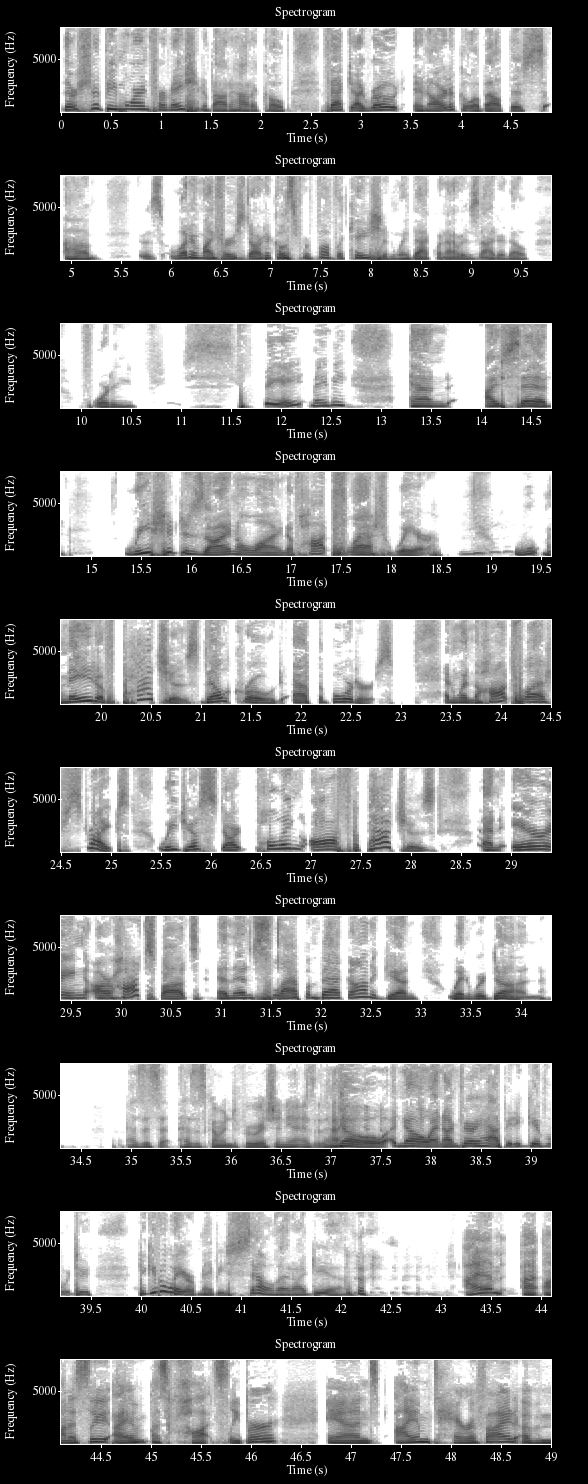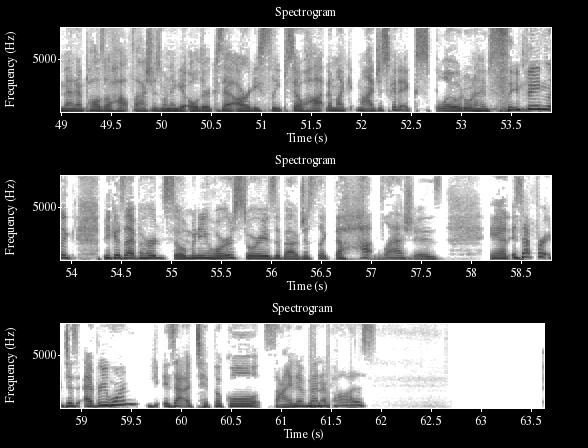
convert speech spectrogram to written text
there should be more information about how to cope. In fact, I wrote an article about this. Um, it was one of my first articles for publication way back when I was, I don't know, 48 maybe. And I said, we should design a line of hot flash wear made of patches velcroed at the borders. And when the hot flash strikes, we just start pulling off the patches and airing our hot spots and then slap them back on again when we're done. Has this has this come into fruition yet? Has it happened? No, no, and I'm very happy to give to to give away or maybe sell that idea. I am uh, honestly, I am a hot sleeper and I am terrified of menopausal hot flashes when I get older because I already sleep so hot. And I'm like, am I just going to explode when I'm sleeping? Like, because I've heard so many horror stories about just like the hot flashes. And is that for, does everyone, is that a typical sign of menopause?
